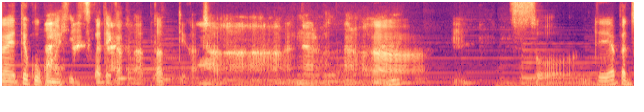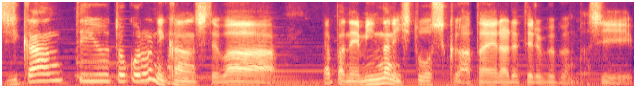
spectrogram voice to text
えてここの比率がでかくなったっていう感じ。かな。ああ、なるほど、なるほど、ね。そう。でやっぱ時間っていうところに関してはやっぱねみんなに等しく与えられてる部分だし、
